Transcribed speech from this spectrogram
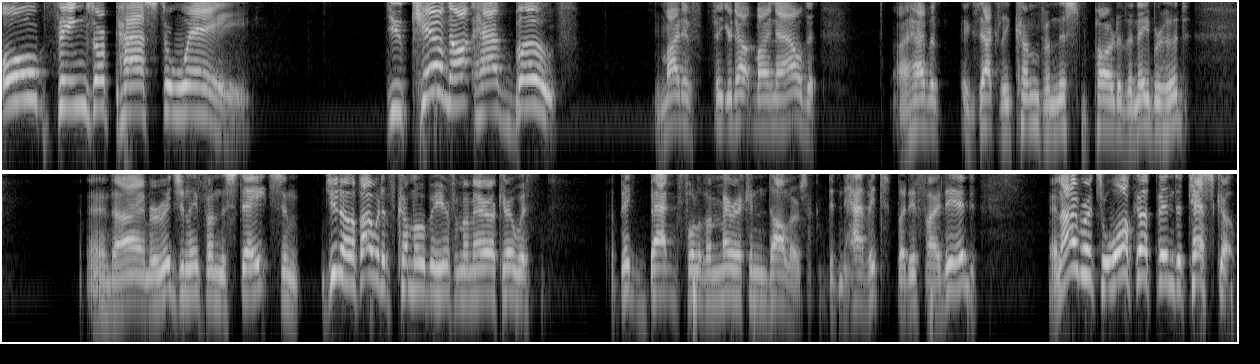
Old things are passed away. You cannot have both. You might have figured out by now that I haven't exactly come from this part of the neighborhood. And I'm originally from the States. And do you know, if I would have come over here from America with a big bag full of American dollars, I didn't have it, but if I did, and I were to walk up into Tesco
